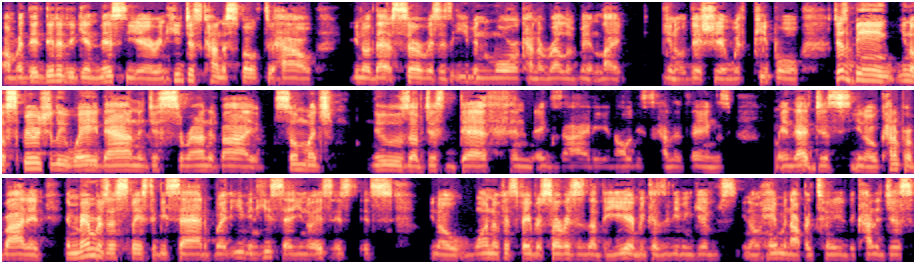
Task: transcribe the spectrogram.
um, but they did it again this year and he just kind of spoke to how you know that service is even more kind of relevant like you know this year with people just being you know spiritually weighed down and just surrounded by so much news of just death and anxiety and all of these kind of things and that just you know kind of provided the members a space to be sad but even he said you know it's it's it's you know one of his favorite services of the year because it even gives you know him an opportunity to kind of just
